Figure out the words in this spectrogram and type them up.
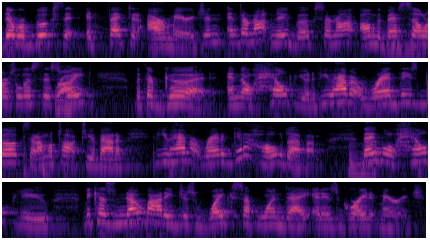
there were books that affected our marriage and, and they're not new books they're not on the bestsellers list this Right. week but they're good and they'll help you and if you haven't read these books and i'm going to talk to you about them if you haven't read them get a hold of them mm-hmm. they will help you because nobody just wakes up one day and is great at marriage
